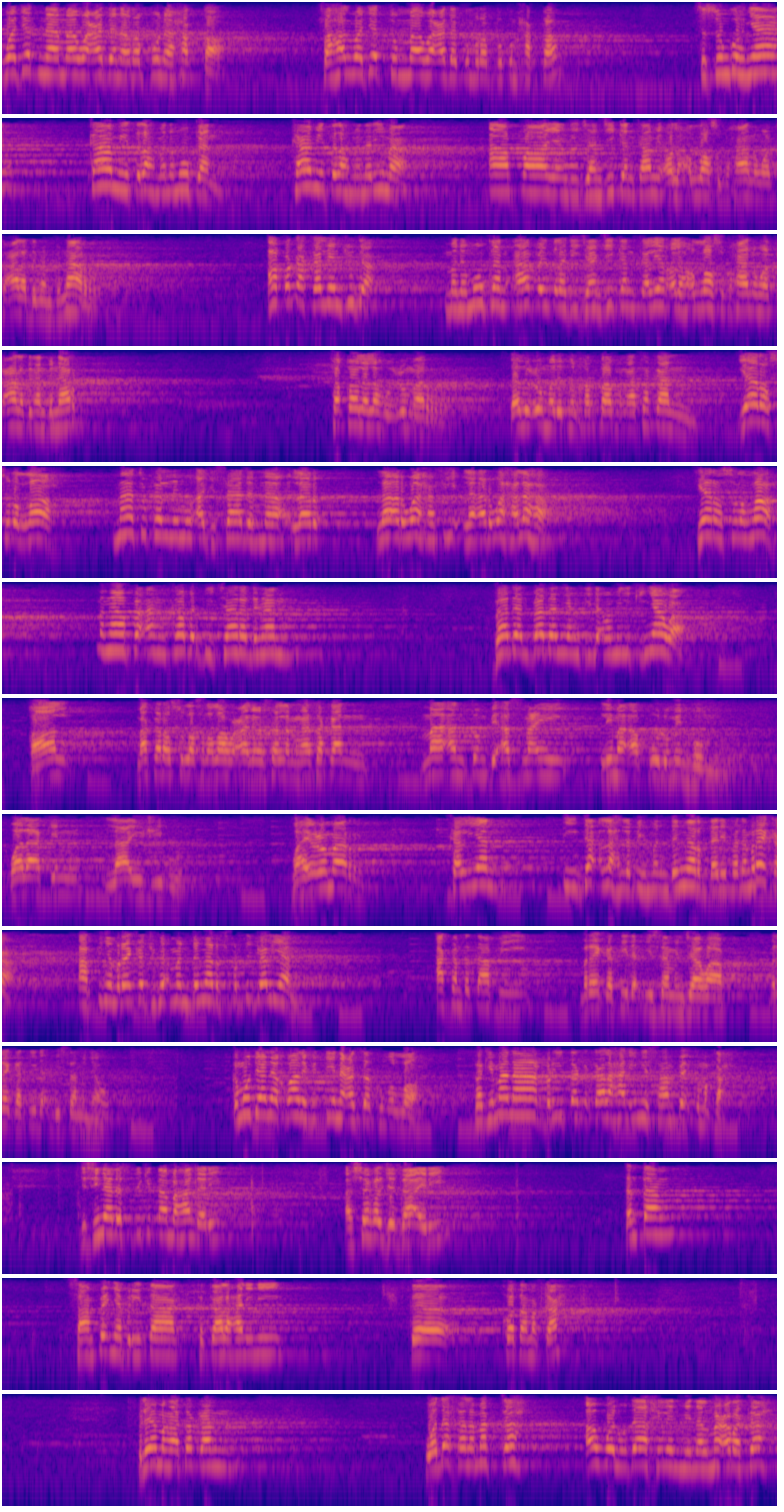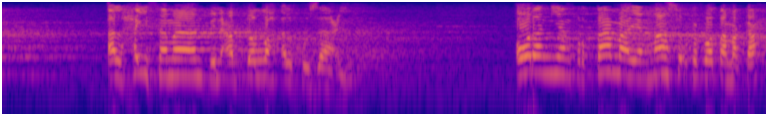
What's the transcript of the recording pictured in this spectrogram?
wajadna ma wa'adana rabbuna haqqan. Fa hal wajadtum ma wa'adakum rabbukum haqqan? Sesungguhnya kami telah menemukan, kami telah menerima apa yang dijanjikan kami oleh Allah Subhanahu wa taala dengan benar. Apakah kalian juga menemukan apa yang telah dijanjikan kalian oleh Allah Subhanahu wa taala dengan benar? Faqala lahu Umar. Lalu Umar bin Khattab mengatakan, "Ya Rasulullah, ma tukallimu ajsadan la la, arwah fi la arwah laha." Ya Rasulullah, mengapa engkau berbicara dengan badan-badan yang tidak memiliki nyawa? Qal maka Rasulullah sallallahu alaihi wasallam mengatakan ma antum bi asma'i lima aqulu minhum walakin la yujibun wahai Umar kalian tidaklah lebih mendengar daripada mereka. Artinya mereka juga mendengar seperti kalian. Akan tetapi mereka tidak bisa menjawab mereka tidak bisa menyaut. Kemudian ikhwan fillah azzakumullah bagaimana berita kekalahan ini sampai ke Mekah? Di sini ada sedikit tambahan dari Syekh Al-Jazairi tentang sampainya berita kekalahan ini ke kota Mekah. Beliau mengatakan wa dakhala Makkah awwal dakhil min al-ma'rakah Al-Haythaman bin Abdullah Al-Khuzai orang yang pertama yang masuk ke kota Mekah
